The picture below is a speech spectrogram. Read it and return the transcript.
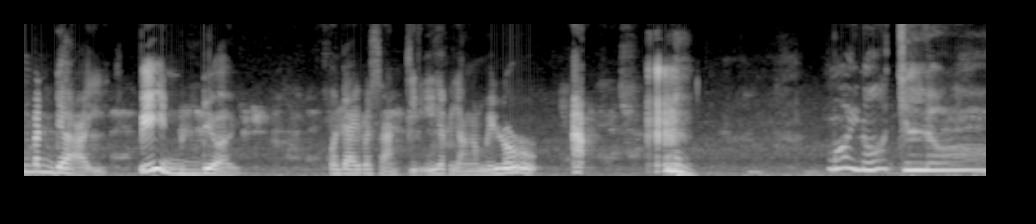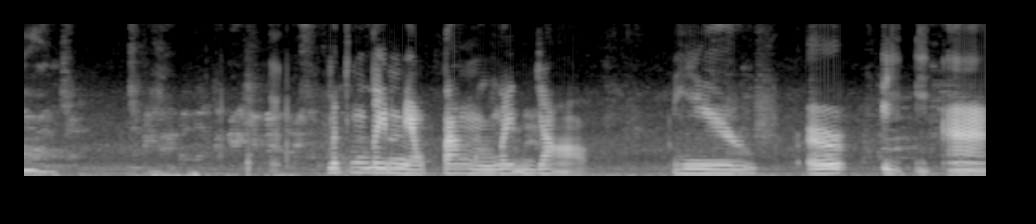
อะ ไรปีนได้ปีนบันไดบันไดภาษาอังกฤษเรียกอย่างนั้นไม่รู้อะไม่นะจะเลมันต้องเล่นแนวตั้งมันเล่นยาก here r e e r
